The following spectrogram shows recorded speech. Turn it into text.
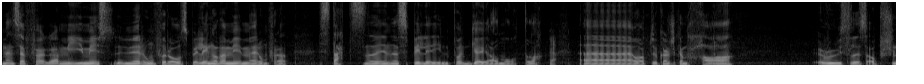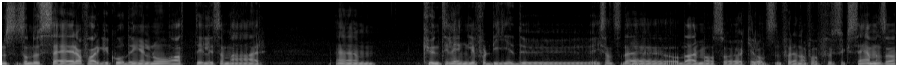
Mens jeg føler det er mye, mye rom for rollespilling, og det er mye mer rom for at statsene dine spiller inn på en gøyal måte, da. Ja. Uh, og at du kanskje kan ha ruthless options som du ser av fargekoding eller noe, at de liksom er um, kun tilgjengelig fordi du Ikke sant? Så det, og dermed også øker oddsen for en eller annen form for suksess, men så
